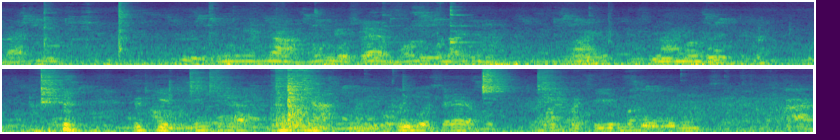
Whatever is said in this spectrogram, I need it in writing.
ไหนมึงย่างมึงบดแซ่บมึงรู้ไหนเนี่ยดีมึงคือกินนี่มึงย่างมึงคือบดแซ่บมึงไปชิมมึงการ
